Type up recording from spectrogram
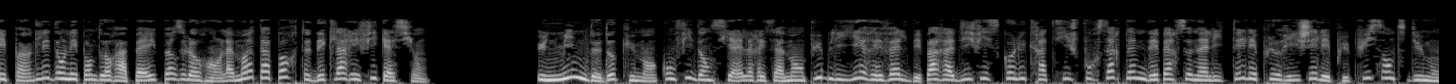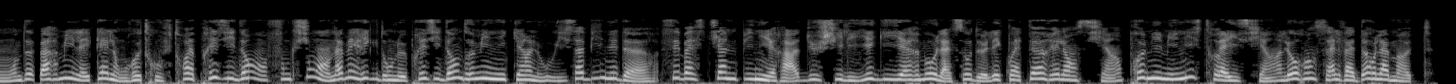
Épinglé dans les Pandora Papers Laurent Lamotte apporte des clarifications. Une mine de documents confidentiels récemment publiés révèle des paradis fiscaux lucratifs pour certaines des personnalités les plus riches et les plus puissantes du monde, parmi lesquelles on retrouve trois présidents en fonction en Amérique dont le président dominicain Luis Abinader, Sébastien Piñera du Chili et Guillermo Lasso de l'Équateur et l'ancien premier ministre haïtien Laurent Salvador Lamotte.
